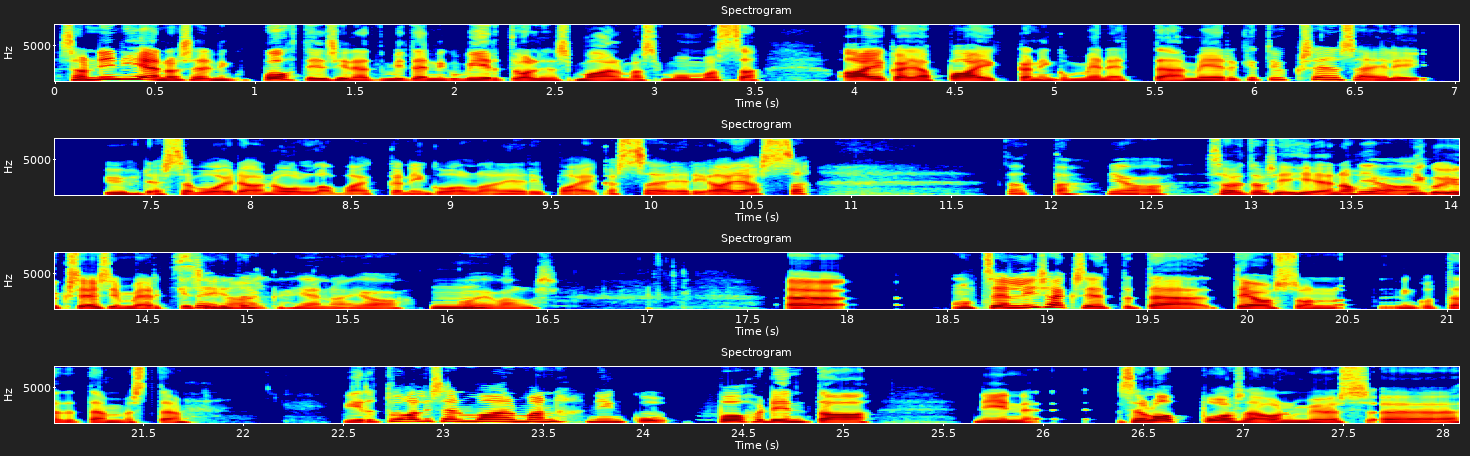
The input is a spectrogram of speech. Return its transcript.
se on niin hieno, se niin kuin pohtii siinä, että miten niin kuin virtuaalisessa maailmassa muun muassa aika ja paikka niin kuin menettää merkityksensä. Eli yhdessä voidaan olla, vaikka niin kuin ollaan eri paikassa ja eri ajassa. Totta, joo. Se oli tosi hieno, Joo. niin kuin yksi esimerkki Siinä siitä. on aika hieno, joo, Mm. oivallus. Mutta sen lisäksi, että tämä teos on niin kuin tätä tämmöistä virtuaalisen maailman niin kuin pohdintaa, niin se loppuosa on myös ö,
